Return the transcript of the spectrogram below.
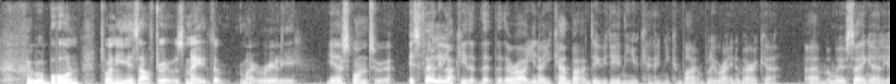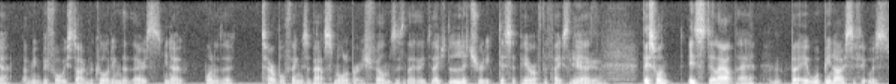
who were born twenty years after it was made that might really Yeah. respond to it. it's fairly lucky that, that, that there are you know you can buy it on DVD in the UK and you can buy it on Blu-ray in America. Um, and we were saying earlier, I mean, before we started recording, that there's you know one of the terrible things about smaller British films is that they, they literally disappear off the face of the Yeah, earth. yeah. This one is still out there, but it would be nice if it was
